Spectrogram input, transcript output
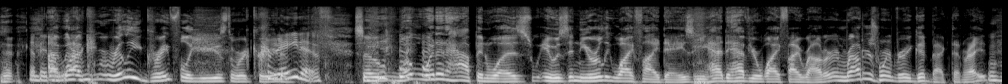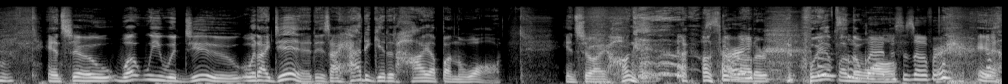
And they don't I'm. I'm really grateful you used the word creative. Creative. So what what had happened was it was in the early Wi-Fi days, and you had to have your Wi-Fi router, and routers weren't very good back then, right? Mm-hmm. And so what we would do, what I did is I had to get it high up on the wall. And so I hung, I hung the router way I'm up so on the glad wall. This is over. and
